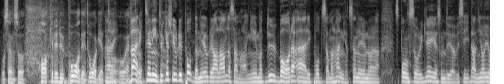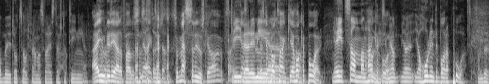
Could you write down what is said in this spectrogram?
Och sen så hakade du på det tåget Nej, och, och efteråt. verkligen inte. Du kanske gjorde det i podden, men jag gjorde det i alla andra sammanhang. I och med att du bara är i poddsammanhanget. Sen är det några sponsorgrejer som du gör vid sidan. Jag jobbar ju trots allt för en av Sveriges största tidningar. Jag gjorde det i alla fall och sen tänkte, största. så mässade du ska, fan, Skriver ganska, med- ganska bra tanke, jag hakar ja. på här. Jag är i ett sammanhang liksom. jag, jag, jag håller inte bara på som du.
